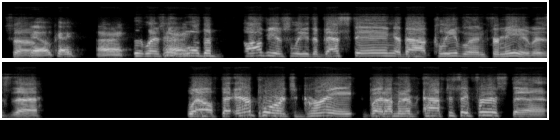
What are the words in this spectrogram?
So yeah, okay, all right. It was well, the obviously the best thing about Cleveland for me was the well, the airport's great, but I'm gonna have to say first the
